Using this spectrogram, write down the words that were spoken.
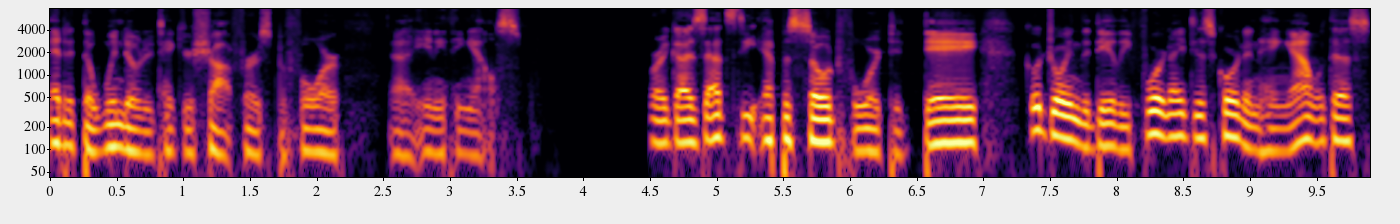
edit the window to take your shot first before uh, anything else. All right, guys, that's the episode for today. Go join the daily Fortnite Discord and hang out with us.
